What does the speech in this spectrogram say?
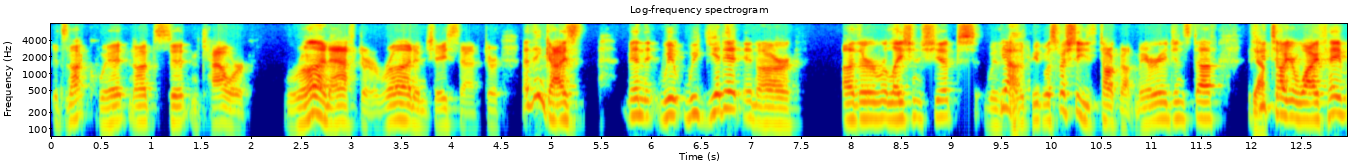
it's not quit, not sit and cower. Run after, run and chase after. I think guys, man, we we get it in our other relationships with yeah. other people, especially you talk about marriage and stuff. If yeah. you tell your wife, "Hey,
